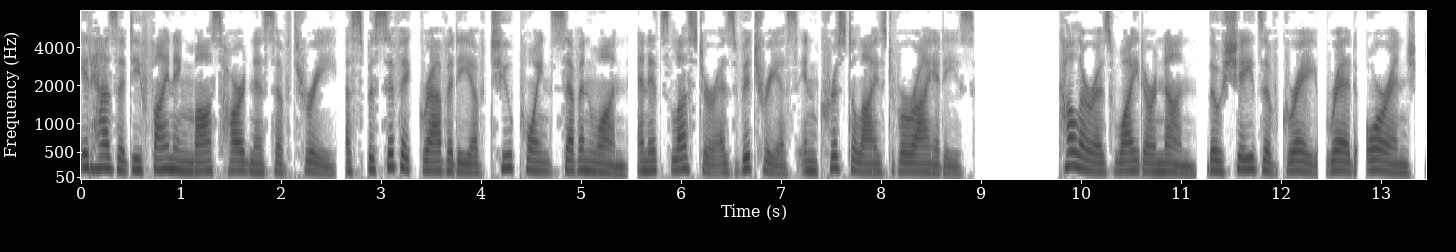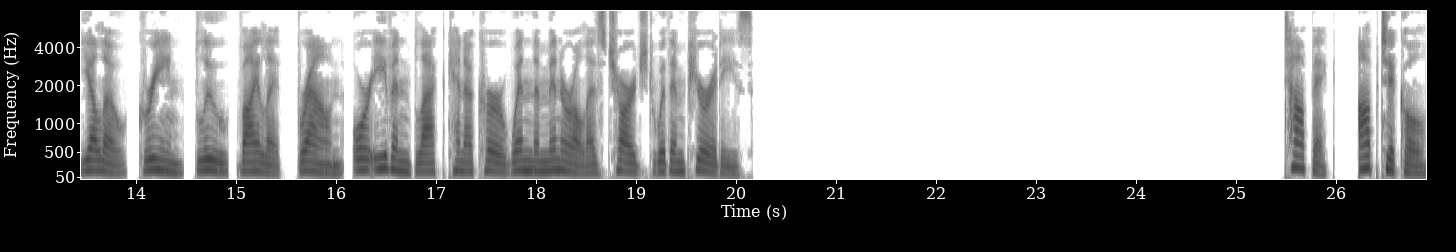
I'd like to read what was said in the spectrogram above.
It has a defining Mohs hardness of 3, a specific gravity of 2.71, and its luster is vitreous in crystallized varieties. Color is white or none, though shades of gray, red, orange, yellow, green, blue, violet, brown, or even black can occur when the mineral is charged with impurities. Topic: Optical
